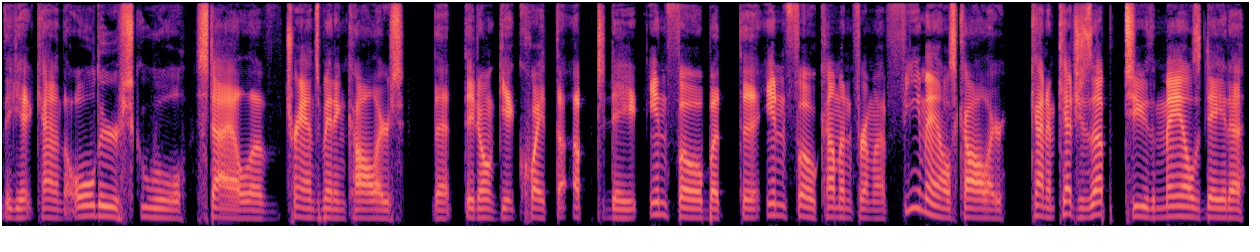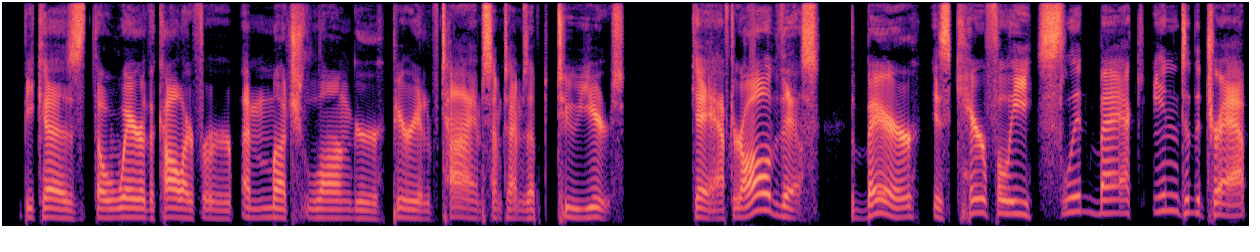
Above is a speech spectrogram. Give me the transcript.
they get kind of the older school style of transmitting collars that they don't get quite the up to date info, but the info coming from a female's collar kind of catches up to the male's data because they'll wear the collar for a much longer period of time, sometimes up to two years. Okay, after all of this, the bear is carefully slid back into the trap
